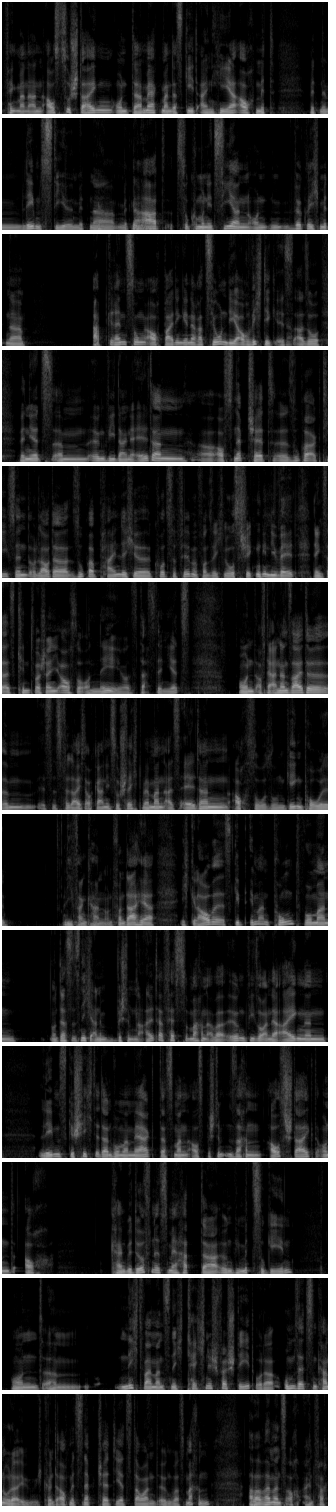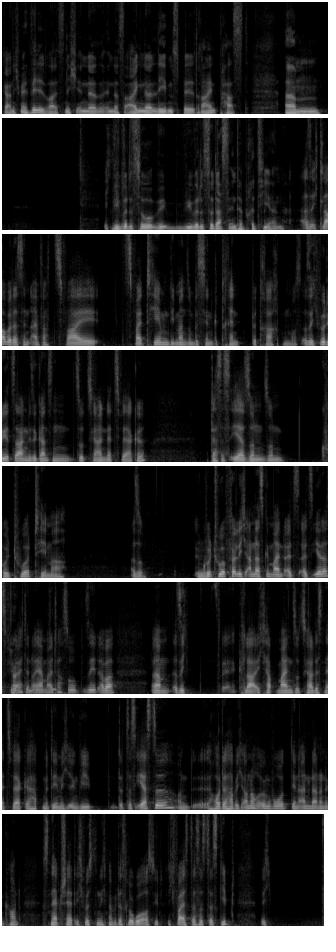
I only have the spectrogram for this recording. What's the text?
fängt man an auszusteigen und da merkt man, das geht einher auch mit, mit einem Lebensstil, mit einer, ja, mit einer genau. Art zu kommunizieren und wirklich mit einer Abgrenzung auch bei den Generationen, die ja auch wichtig ist. Ja. Also wenn jetzt ähm, irgendwie deine Eltern äh, auf Snapchat äh, super aktiv sind und lauter super peinliche kurze Filme von sich losschicken in die Welt, denkst du als Kind wahrscheinlich auch so, oh nee, was ist das denn jetzt? Und auf der anderen Seite ähm, ist es vielleicht auch gar nicht so schlecht, wenn man als Eltern auch so, so einen Gegenpol liefern kann. Und von daher, ich glaube, es gibt immer einen Punkt, wo man und das ist nicht an einem bestimmten Alter festzumachen, aber irgendwie so an der eigenen Lebensgeschichte dann, wo man merkt, dass man aus bestimmten Sachen aussteigt und auch kein Bedürfnis mehr hat, da irgendwie mitzugehen. Und ähm, nicht, weil man es nicht technisch versteht oder umsetzen kann oder ich könnte auch mit Snapchat jetzt dauernd irgendwas machen, aber weil man es auch einfach gar nicht mehr will, weil es nicht in, der, in das eigene Lebensbild reinpasst. Ähm, ich, wie würdest du, wie, wie würdest du das interpretieren? Also ich glaube, das sind einfach zwei, zwei Themen, die man so ein bisschen getrennt betrachten muss. Also ich würde jetzt sagen, diese ganzen sozialen Netzwerke, das ist eher so ein, so ein Kulturthema. Also mhm. Kultur völlig anders gemeint, als, als ihr das vielleicht ja. in eurem Alltag so seht, aber ähm, also ich, klar, ich habe mein soziales Netzwerk gehabt, mit dem ich irgendwie das erste und äh, heute habe ich auch noch irgendwo den einen oder anderen Account. Snapchat, ich wüsste nicht mal, wie das Logo aussieht. Ich weiß, dass es das gibt. Ich,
